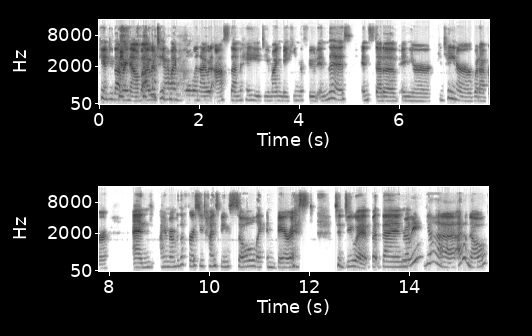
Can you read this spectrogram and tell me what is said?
can't do that right now, but I would take yeah. my bowl and I would ask them, hey, do you mind making the food in this instead of in your container or whatever? And I remember the first few times being so like embarrassed to do it, but then really, yeah, I don't know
